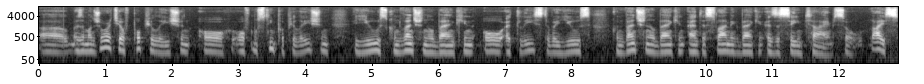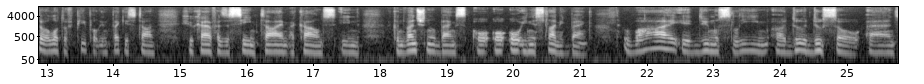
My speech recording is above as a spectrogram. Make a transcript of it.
uh, a majority of population or of Muslim population use conventional banking or at least they use conventional banking and Islamic banking at the same time. So I saw a lot of people in Pakistan who have at the same time accounts in conventional banks or, or, or in Islamic bank. Why do Muslim uh, do do so? And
